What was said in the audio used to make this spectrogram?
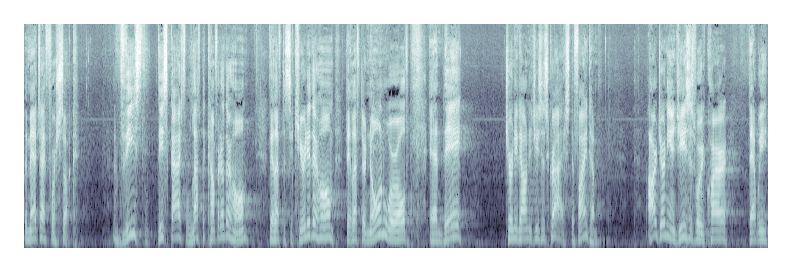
the Magi forsook. These, these guys left the comfort of their home, they left the security of their home, they left their known world, and they journeyed down to Jesus Christ to find him. Our journey in Jesus will require that we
